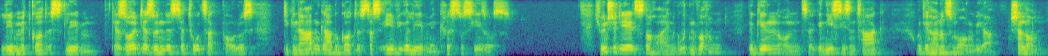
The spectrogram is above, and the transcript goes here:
Leben mit Gott ist Leben. Der Sold der Sünde ist der Tod, sagt Paulus, die Gnadengabe Gottes, das ewige Leben in Christus Jesus. Ich wünsche dir jetzt noch einen guten Wochenbeginn und äh, genieß diesen Tag und wir hören uns morgen wieder. Shalom.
